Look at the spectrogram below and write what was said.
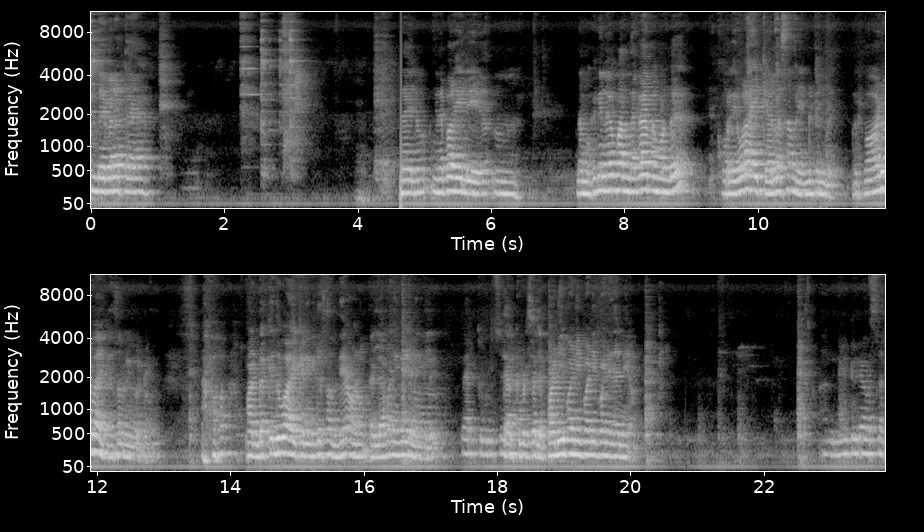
എന്തേ പറയട്ടെ? എന്തായാലും ഇങ്ങനെ പറയില്ലേ? നമുക്കിങ്ങനെ വന്ന കാരണം കൊണ്ട് കുറേ വായിക്കാനുള്ള സമയം കിട്ടുന്നുണ്ട്. ഒരുപാട് വായിക്കാൻ സമയം കിട്ടും. പണ്ടൊക്കെ ഇത് വായിക്കണമെങ്കിൽ സന്ധ്യ ആവണം എല്ലാ പണിയും കഴിയണമെങ്കിൽ. തിരക്ക് പിടിച്ച് തിരക്ക് പിടിച്ചല്ലേ പണി പണി പണി പണി തന്നെയാണ് അതിനായിട്ടൊരു അവസരം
